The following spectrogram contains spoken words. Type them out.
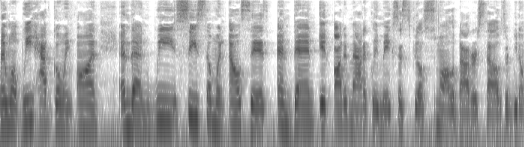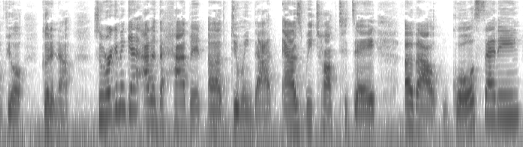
and what we have going on and then we see someone else's and then it automatically makes us feel small about ourselves or we don't feel good enough. So we're going to get out of the habit of doing that as we talk today about goal setting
